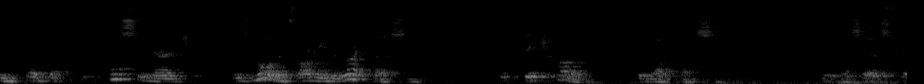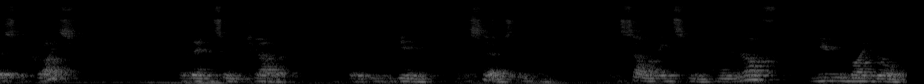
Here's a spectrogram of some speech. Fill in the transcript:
been said that success in marriage is more than finding the right person, it's becoming the right person. Giving ourselves first to Christ and then to each other. We said at the beginning of the service, didn't we? Uh, in Psalm 18, I love you, my Lord,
